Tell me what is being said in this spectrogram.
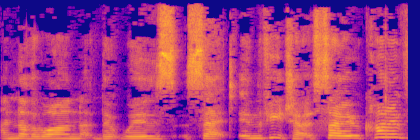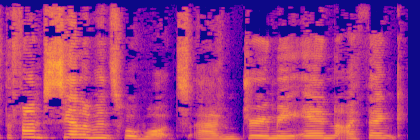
another one that was set in the future. So kind of the fantasy elements were what um, drew me in, I think.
